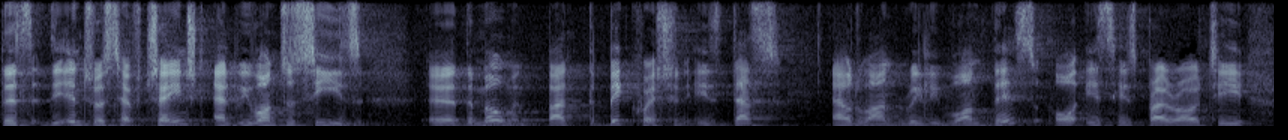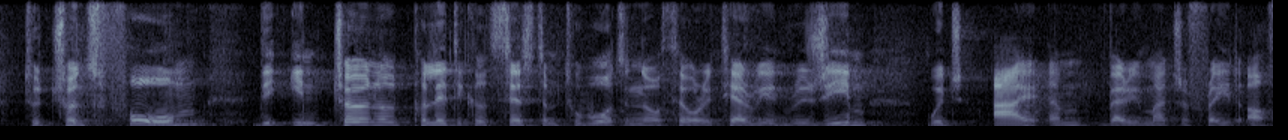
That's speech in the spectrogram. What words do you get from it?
this, the interests have changed and we want to seize uh, the moment. But the big question is does Erdogan really want this or is his priority to transform the internal political system towards an authoritarian regime, which I am very much afraid of?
